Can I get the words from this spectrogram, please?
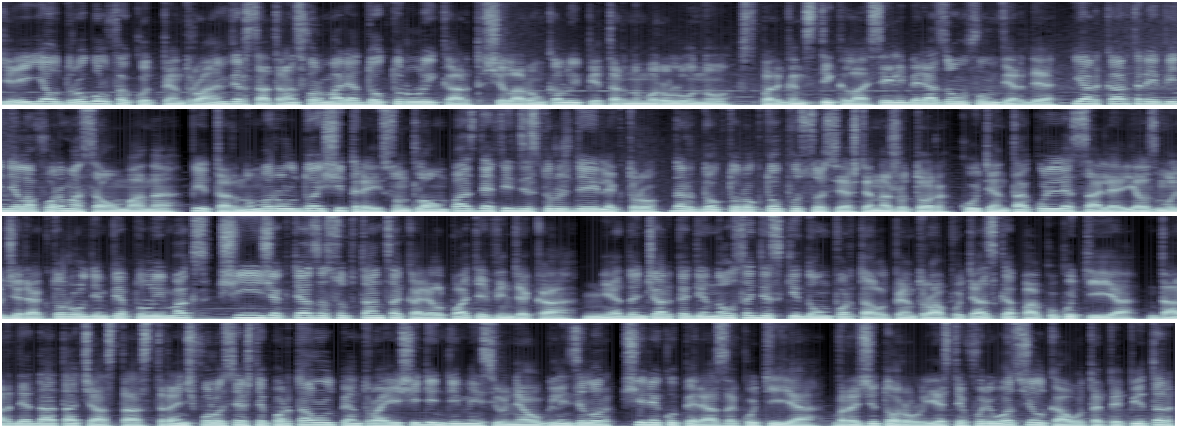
Ei iau drogul făcut pentru a înversa transformarea doctorului Cart și la aruncă lui Peter numărul 1. Spărgând sticla, se eliberează un fum verde, iar Cart revine la forma sa umană. Peter numărul 2 și 3 sunt la un pas de a fi distruși de Electro, dar Dr. Octopus sosește în ajutor. Cu tentaculele sale, el smulge reactorul din pieptul lui Max și injectează substanța care îl poate vindeca. Ned încearcă din nou să deschidă un portal pentru a putea scăpa cu cutia, dar de data aceasta Strange folosește portalul pentru a ieși din dimensiunea oglinzilor și recuperează cutia. Vrăjitorul este furios și îl caută pe Peter,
